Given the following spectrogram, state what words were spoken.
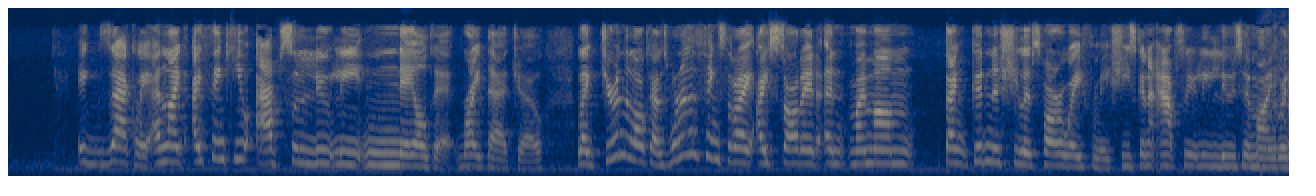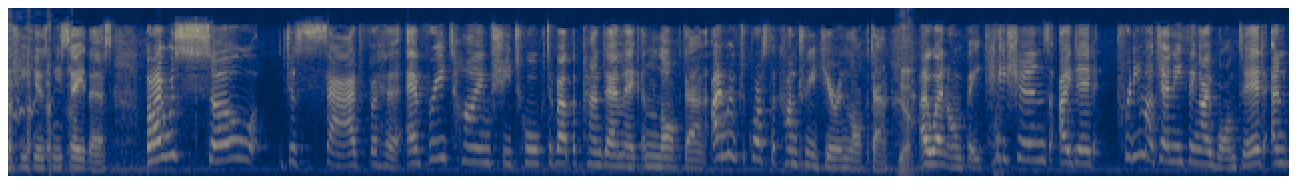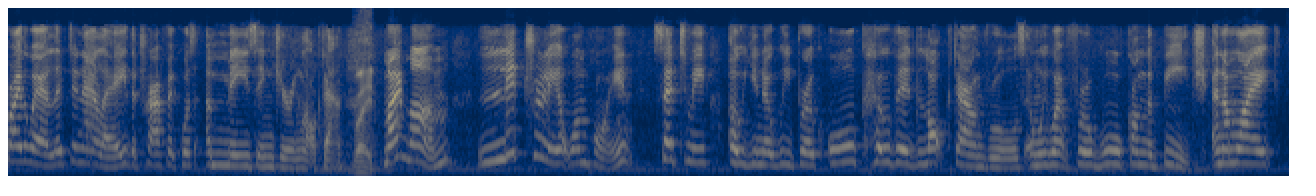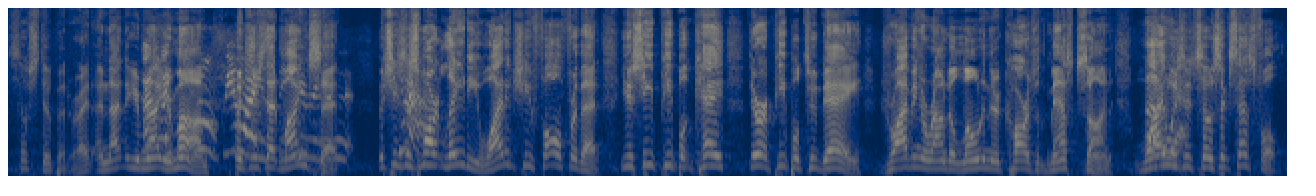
Exactly. And like I think you absolutely nailed it right there, Joe. Like during the lockdowns, one of the things that I, I started and my mum thank goodness she lives far away from me. She's gonna absolutely lose her mind when she hears me say this. But I was so just sad for her. Every time she talked about the pandemic and lockdown, I moved across the country during lockdown. Yeah. I went on vacations. I did pretty much anything I wanted. And by the way, I lived in LA. The traffic was amazing during lockdown. Right. My mum literally at one point said to me, Oh, you know, we broke all COVID lockdown rules and we went for a walk on the beach. And I'm like, So stupid, right? And not you're I'm not like, your mom, don't but just that that mindset. But she's a smart lady. Why did she fall for that? You see people, Kay, there are people today driving around alone in their cars with masks on. Why Oh, was it so successful?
